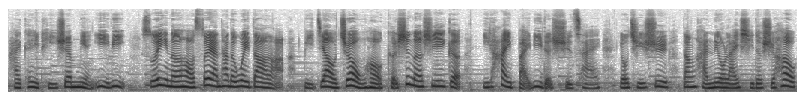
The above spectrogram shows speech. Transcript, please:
还可以提升免疫力。所以呢，哈，虽然它的味道啦比较重哈，可是呢，是一个一害百利的食材。尤其是当寒流来袭的时候，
